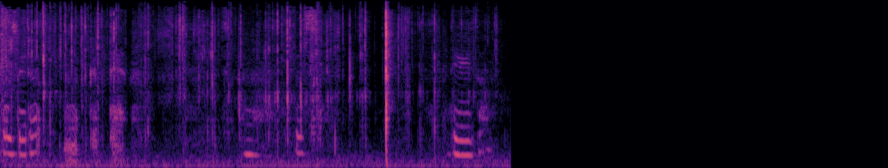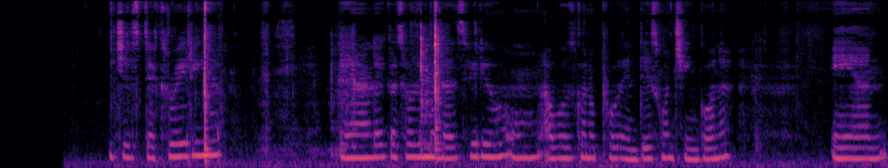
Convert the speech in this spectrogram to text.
close it up. Look at that. Just, there you go. just decorating it and like I told you in my last video um I was gonna put in this one chingona and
